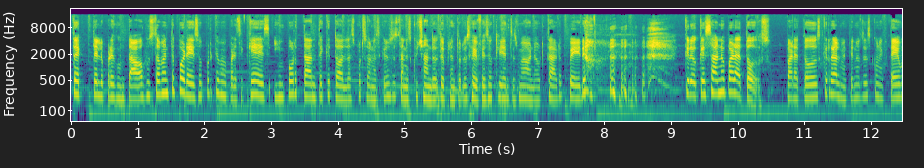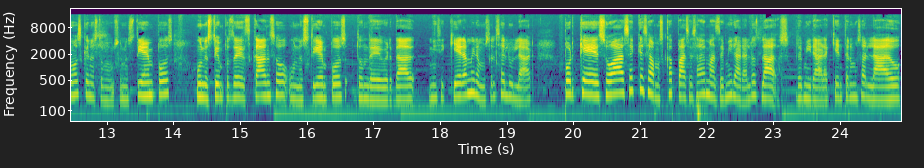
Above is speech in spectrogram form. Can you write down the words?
te, lo preguntaba justamente por eso, porque me parece que es importante que todas las personas que nos están escuchando, de pronto los jefes o clientes me van a ahorcar, pero creo que es sano para todos, para todos que realmente nos desconectemos, que nos tomemos unos tiempos, unos tiempos de descanso, unos tiempos donde de verdad ni siquiera miremos el celular, porque eso hace que seamos capaces además de mirar a los lados, de mirar a quién tenemos al lado,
